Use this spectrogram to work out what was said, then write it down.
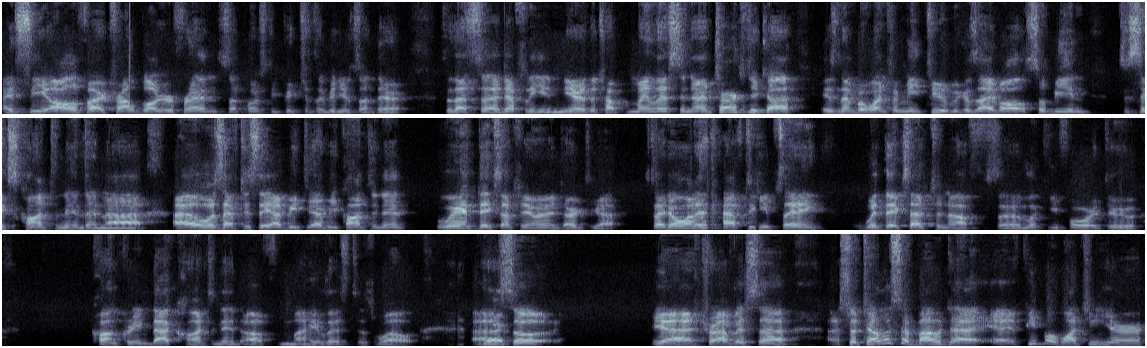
I see all of our travel blogger friends uh, posting pictures and videos on there. So that's uh, definitely near the top of my list. And Antarctica is number one for me too, because I've also been to six continents. And uh, I always have to say I've been to every continent with the exception of Antarctica. So I don't want to have to keep saying with the exception of. So looking forward to conquering that continent off my list as well. Uh, exactly. So yeah, Travis. Uh, so tell us about uh, uh, people watching here.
